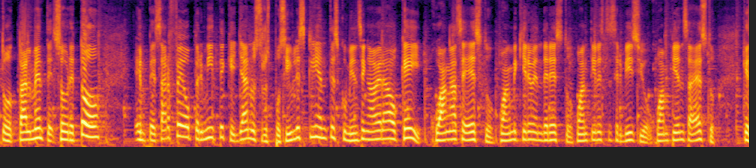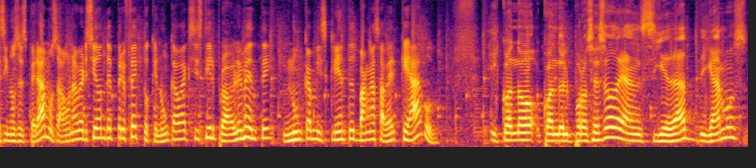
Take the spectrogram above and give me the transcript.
Totalmente. Sobre todo, empezar feo permite que ya nuestros posibles clientes comiencen a ver, ah, ok, Juan hace esto, Juan me quiere vender esto, Juan tiene este servicio, Juan piensa esto. Que si nos esperamos a una versión de perfecto que nunca va a existir, probablemente nunca mis clientes van a saber qué hago. Y cuando, cuando el proceso de ansiedad, digamos,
